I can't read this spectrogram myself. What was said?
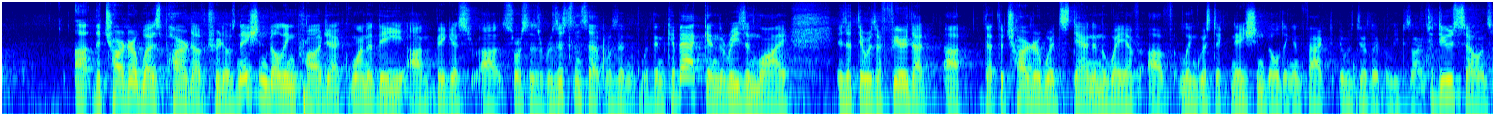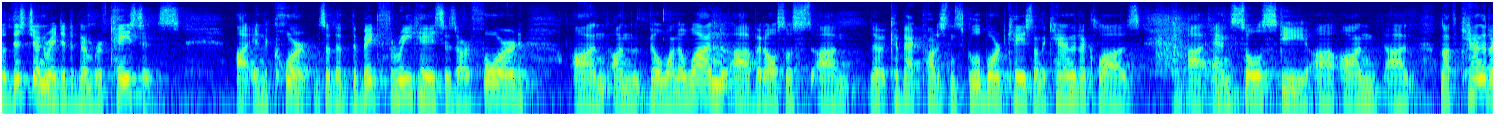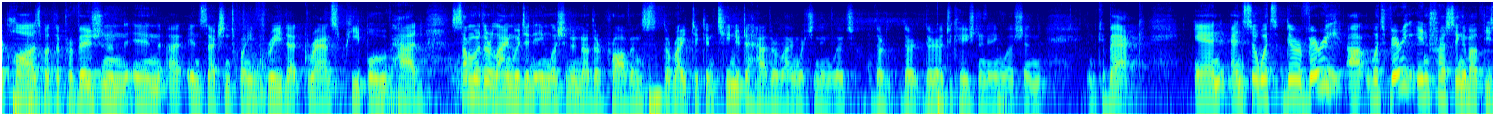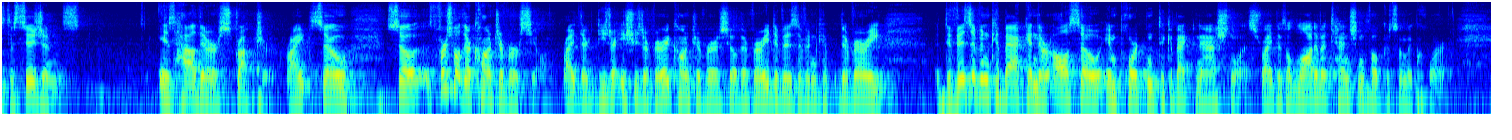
Uh, the charter was part of Trudeau's nation building project, one of the um, biggest uh, sources of resistance that was in, within Quebec. And the reason why is that there was a fear that, uh, that the charter would stand in the way of, of linguistic nation building. In fact, it was deliberately designed to do so. And so this generated a number of cases uh, in the court. And so the, the big three cases are Ford, on, on Bill 101, uh, but also um, the Quebec Protestant School Board case on the Canada Clause, uh, and Solski uh, on uh, not the Canada Clause, but the provision in, uh, in Section 23 that grants people who've had some of their language in English in another province the right to continue to have their language in English, their, their, their education in English in, in Quebec. And, and so what's, very, what's very interesting about these decisions is how they're structured, right? So, so first of all, they're controversial, right? They're, these are issues are very controversial. They're very divisive, and they're very divisive in Quebec, and they're also important to Quebec nationalists, right? There's a lot of attention focused on the court,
